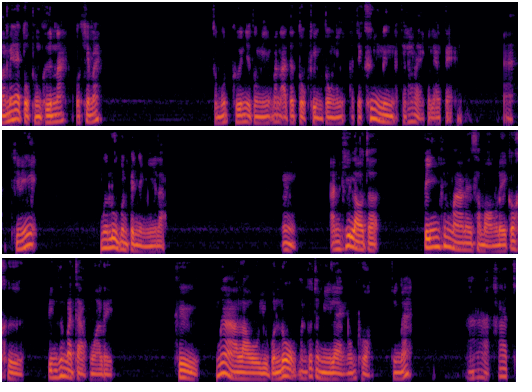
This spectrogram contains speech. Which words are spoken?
มันไม่ได้ตกถึงพื้นนะโอเคไหมสมมติพื้นอยู่ตรงนี้ มันอาจจะตกถึงตรงนี้ อาจจะครึ่งหนึ่งอาจจะเท่าไหร่ก็แล้วแต่อ่าทีนี้เมื่อรูปมันเป็นอย่างนี้ละอืมอันที่เราจะปิ้งขึ้นมาในสมองเลยก็คือ ปิ้งขึ้นมาจากหัวเลย คือเมื่อเราอยู่บนโลกมันก็จะมีแรงโน้มถ่วงจริงไหมอ่าค่า g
